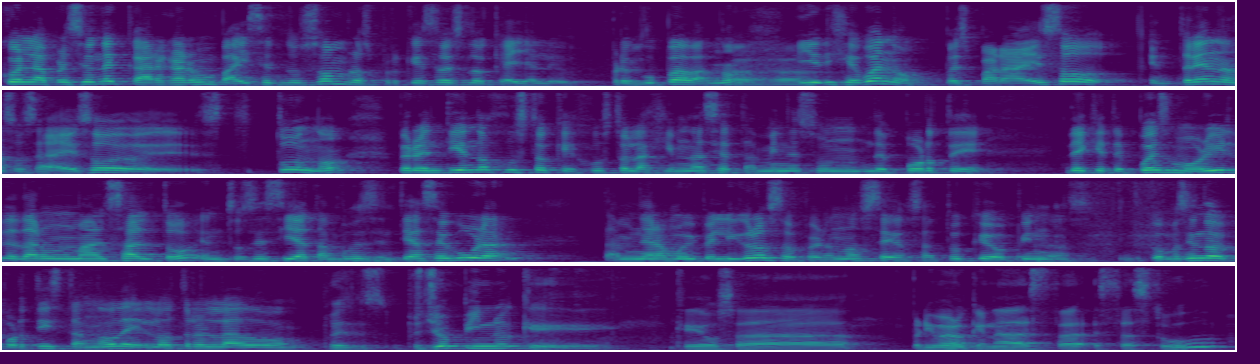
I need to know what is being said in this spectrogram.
con la presión de cargar un país en tus hombros, porque eso es lo que a ella le preocupaba, ¿no? Ajá. Y yo dije, bueno, pues para eso entrenas, o sea, eso es tú, ¿no? Pero entiendo justo que justo la gimnasia también es un deporte de que te puedes morir de dar un mal salto, entonces si ella tampoco se sentía segura, también era muy peligroso, pero no sé, o sea, ¿tú qué opinas? Como siendo deportista, ¿no? Del otro lado. Pues, pues yo opino que, que, o sea, primero que nada está, estás tú,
